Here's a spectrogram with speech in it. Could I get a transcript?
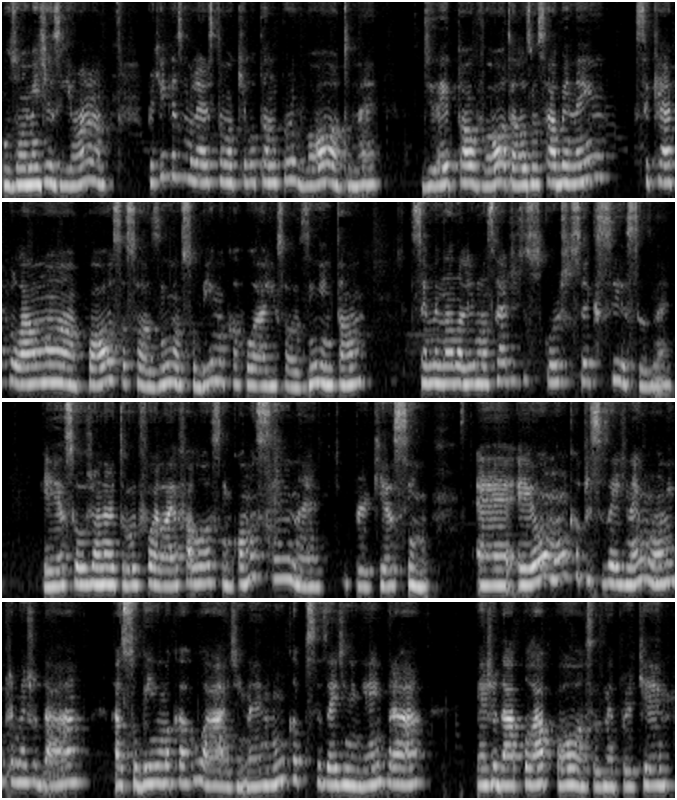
os homens diziam: ah, por que, que as mulheres estão aqui lutando por voto, né? Direito ao voto, elas não sabem nem sequer pular uma poça sozinha ou subir uma carruagem sozinha, então, seminando ali uma série de discursos sexistas, né? E essa o John Arthur foi lá e falou assim: como assim, né? Porque, assim, é, eu nunca precisei de nenhum homem para me ajudar a subir em uma carruagem, né? Nunca precisei de ninguém para me ajudar a pular poças, né? Porque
